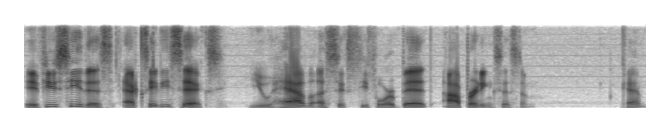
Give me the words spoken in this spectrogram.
if you see this x86, you have a 64-bit operating system. Okay?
